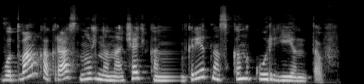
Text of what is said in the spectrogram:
Вот вам как раз нужно начать конкретно с конкурентов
